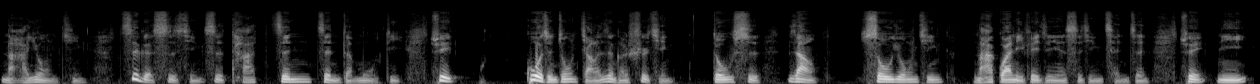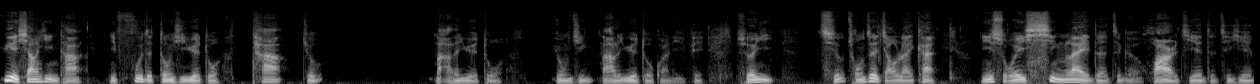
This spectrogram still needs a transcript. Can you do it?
拿佣金。这个事情是他真正的目的。所以过程中讲的任何事情，都是让收佣金、拿管理费这件事情成真。所以你越相信他，你付的东西越多，他就拿的越多佣金，拿的越多管理费。所以从从这个角度来看，你所谓信赖的这个华尔街的这些。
